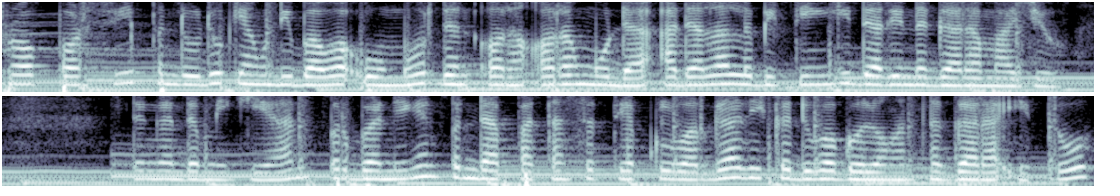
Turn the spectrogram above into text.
proporsi penduduk yang di bawah umur dan orang-orang muda adalah lebih tinggi dari negara maju. Dengan demikian, perbandingan pendapatan setiap keluarga di kedua golongan negara itu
